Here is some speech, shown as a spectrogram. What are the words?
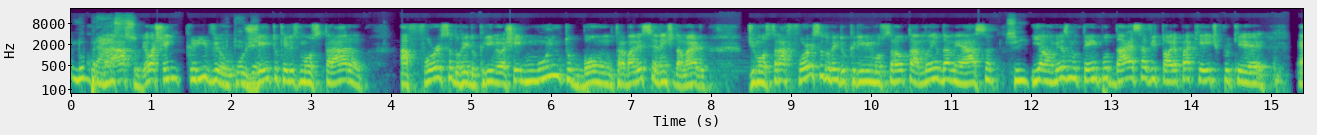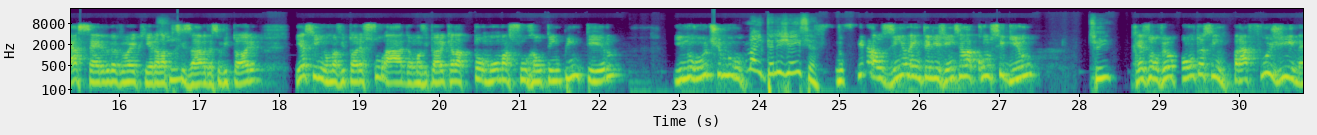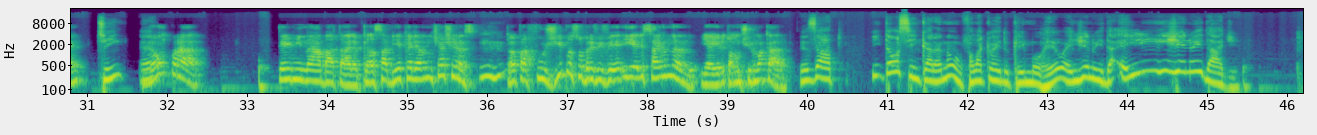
no com o braço. Eu achei incrível Entendeu? o jeito que eles mostraram a força do Rei do Crime. Eu achei muito bom, um trabalho excelente da Marvel de mostrar a força do Rei do Crime, mostrar o tamanho da ameaça Sim. e ao mesmo tempo dar essa vitória para Kate, porque é a série do Gavião Arqueiro, ela Sim. precisava dessa vitória. E assim, uma vitória suada, uma vitória que ela tomou uma surra o tempo inteiro. E no último, Na inteligência. no finalzinho, na inteligência, ela conseguiu Sim. resolver o ponto assim, para fugir, né? Sim. É. Não para terminar a batalha, porque ela sabia que ali ela não tinha chance. Uhum. Então é para fugir, para sobreviver e ele sai andando. E aí ele toma um tiro na cara. Exato. Então, assim, cara, não falar que o rei do crime morreu é ingenuidade. É ingenuidade.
